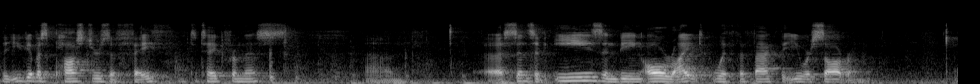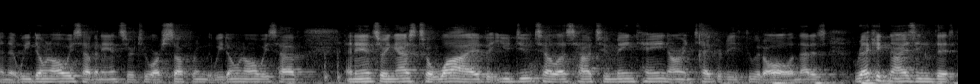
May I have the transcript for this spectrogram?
that you give us postures of faith to take from this. Um, a sense of ease and being all right with the fact that you are sovereign and that we don't always have an answer to our suffering, that we don't always have an answering as to why, but you do tell us how to maintain our integrity through it all. And that is recognizing that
